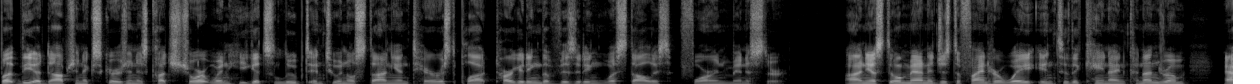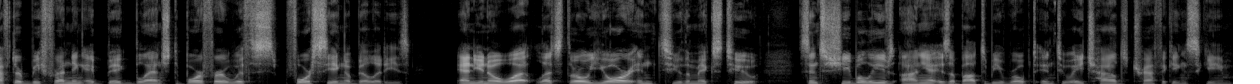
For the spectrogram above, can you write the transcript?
but the adoption excursion is cut short when he gets looped into an Ostanian terrorist plot targeting the visiting Westalis foreign minister. Anya still manages to find her way into the canine conundrum after befriending a big blanched Borfer with foreseeing abilities. And you know what? Let's throw Yor into the mix too since she believes Anya is about to be roped into a child trafficking scheme.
